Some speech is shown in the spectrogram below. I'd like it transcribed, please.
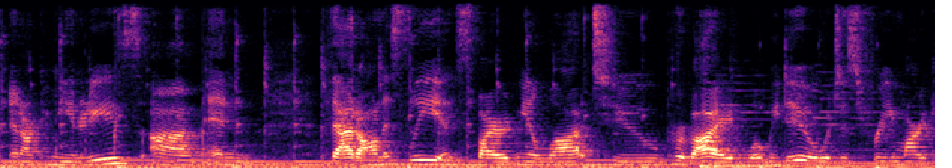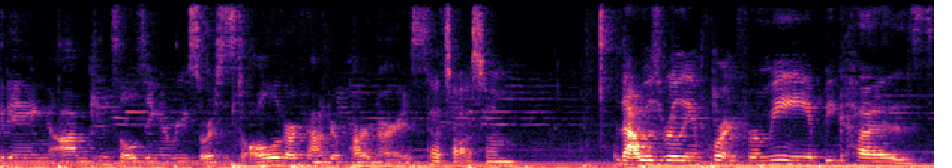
in our communities um, and that honestly inspired me a lot to provide what we do, which is free marketing, um, consulting, and resources to all of our founder partners. That's awesome. That was really important for me because,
